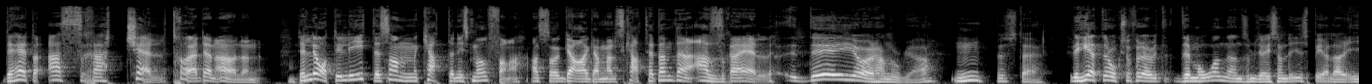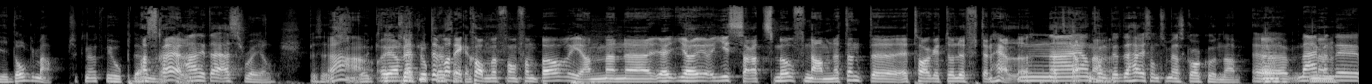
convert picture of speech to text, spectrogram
det heter Azrachel, tror jag, den ölen. Det låter ju lite som katten i Smurfarna. Alltså Gargamels katt. Heter inte den Azrael? Det gör han nog ja. Mm. Just det. Det heter också för övrigt Demonen som Jason Lee spelar i Dogma. Så knöt vi ihop den. Azrael? Han heter Azrael. Precis. Då och jag vet inte var det kommer från från början. Men eh, jag, jag gissar att Smurf-namnet inte är taget ur luften heller. Nej, antagligen. Det här är sånt som jag ska kunna. Eh, Mm, nej, men, men- det,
